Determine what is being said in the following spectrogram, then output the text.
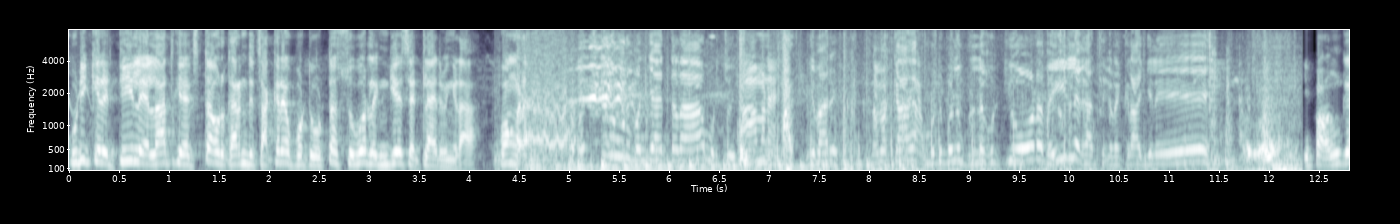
குடிக்கிற டீல எல்லாத்துக்கும் எக்ஸ்ட்ரா ஒரு கரண்ட் சர்க்கரை போட்டு விட்டா சுகர்ல இங்கேயே செட்டில் ஆயிருவீங்கடா. போங்கடா. ஒரு பஞ்சாயத்தடா முடிச்சு வச்சு. இங்க பாரு நமக்காக அம்மட்டு போலும் புள்ள குட்டியோட வெயில்ல காத்து கிடக்குறாங்களே. இப்போ அங்க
